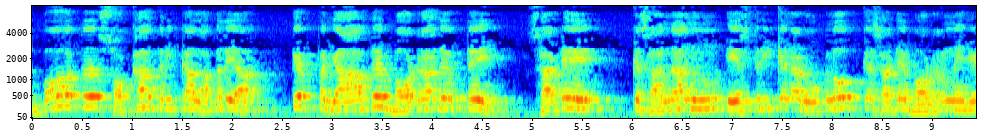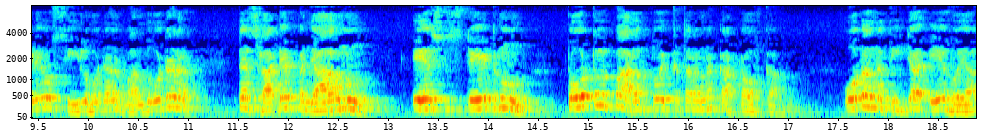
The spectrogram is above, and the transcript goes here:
ਬਹੁਤ ਸੌਖਾ ਤਰੀਕਾ ਲੱਭ ਲਿਆ ਕਿ ਪੰਜਾਬ ਦੇ ਬਾਰਡਰਾਂ ਦੇ ਉੱਤੇ ਸਾਡੇ ਕਿਸਾਨਾਂ ਨੂੰ ਇਸ ਤਰੀਕੇ ਨਾਲ ਰੋਕ ਲਓ ਕਿ ਸਾਡੇ ਬਾਰਡਰ ਨੇ ਜਿਹੜੇ ਉਹ ਸੀਲ ਹੋ ਜਾਣ, ਬੰਦ ਹੋ ਜਾਣ ਤੇ ਸਾਡੇ ਪੰਜਾਬ ਨੂੰ, ਇਸ ਸਟੇਟ ਨੂੰ ਟੋਟਲ ਭਾਰਤ ਤੋਂ ਇੱਕ ਤਰ੍ਹਾਂ ਨਾਲ ਕੱਟ ਆਫ ਕਰ ਦਿਓ। ਉਹਦਾ ਨਤੀਜਾ ਇਹ ਹੋਇਆ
